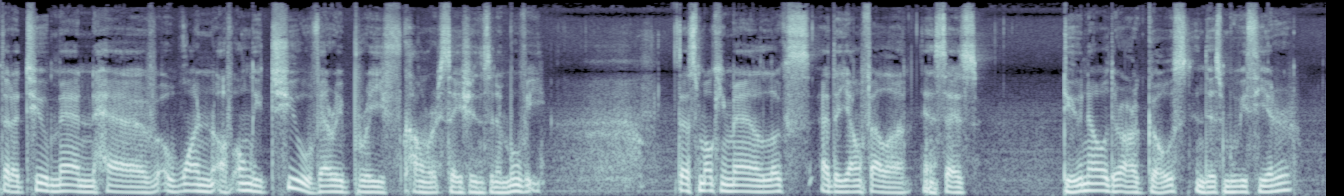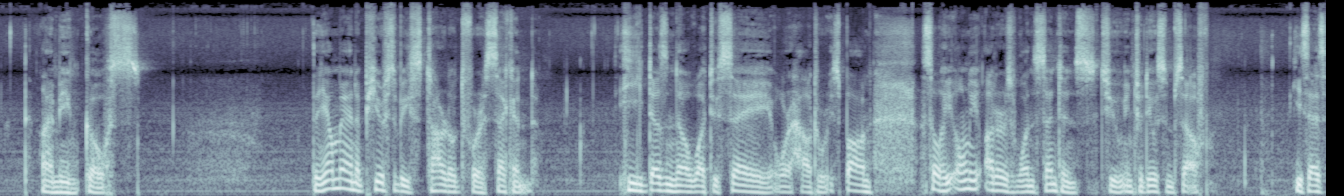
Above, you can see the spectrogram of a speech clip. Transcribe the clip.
that the two men have one of only two very brief conversations in the movie. The smoking man looks at the young fella and says, Do you know there are ghosts in this movie theater? I mean, ghosts. The young man appears to be startled for a second. He doesn't know what to say or how to respond, so he only utters one sentence to introduce himself. He says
